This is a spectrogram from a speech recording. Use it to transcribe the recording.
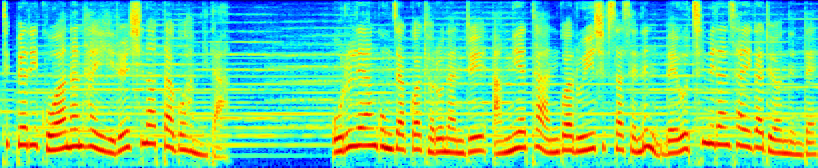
특별히 고안한 하이힐을 신었다고 합니다. 오를레앙 공작과 결혼한 뒤 앙리에타 안과 루이 14세는 매우 친밀한 사이가 되었는데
